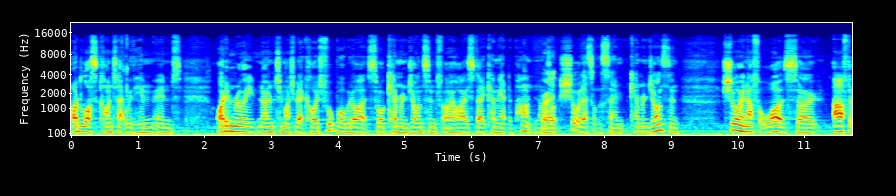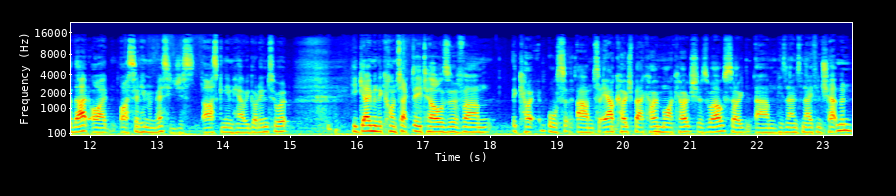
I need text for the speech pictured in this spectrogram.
I'd lost contact with him, and I didn't really know too much about college football, but I saw Cameron Johnston for Ohio State coming out to punt, and I was Right. like, surely that's not the same Cameron Johnston. Sure enough, it was. So after that, I, I sent him a message just asking him how he got into it. He gave me the contact details of um, the co- also um, so our coach back home, my coach as well. So um, his name's Nathan Chapman.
